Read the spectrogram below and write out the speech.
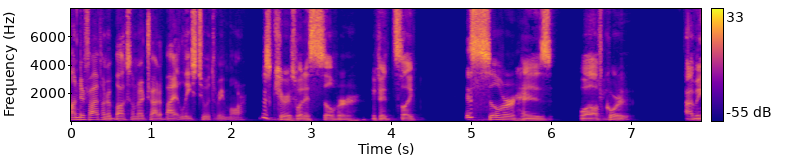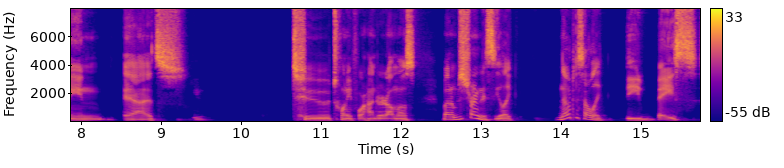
Under 500 bucks, I'm going to try to buy at least two or three more. I'm just curious what is silver. If it's like his silver has well, of course I mean, yeah, it's to twenty four hundred almost. But I'm just trying to see like notice how like the base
